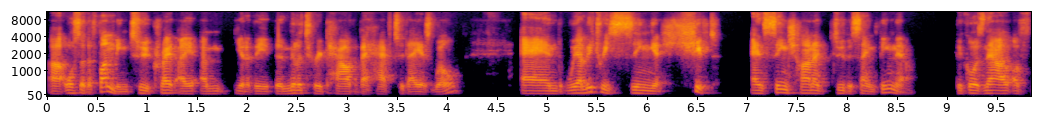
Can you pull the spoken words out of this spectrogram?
uh, also the funding to create a um, you know the, the military power that they have today as well. And we are literally seeing it shift and seeing China do the same thing now, because now, of,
